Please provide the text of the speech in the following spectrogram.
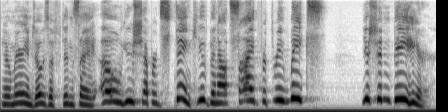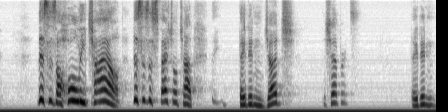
you know, Mary and Joseph didn't say, Oh, you shepherds stink. You've been outside for three weeks. You shouldn't be here. This is a holy child. This is a special child. They didn't judge the shepherds, they didn't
